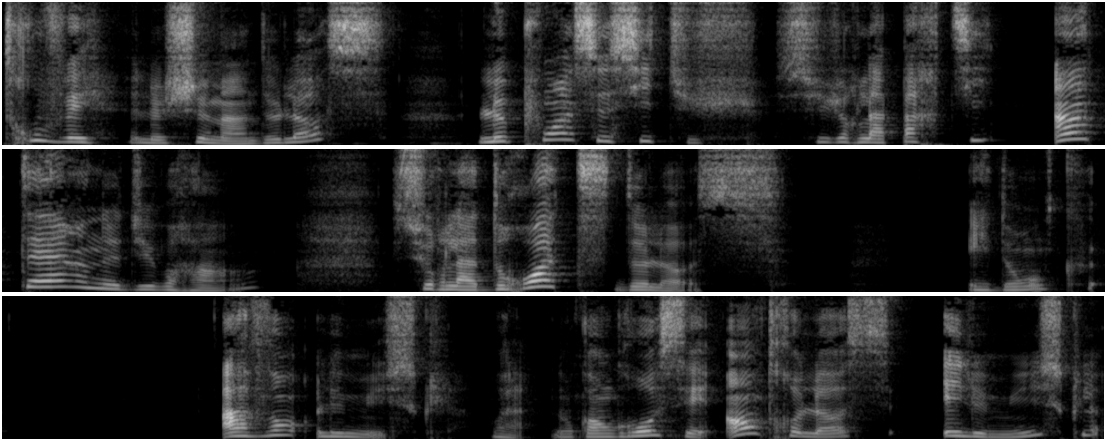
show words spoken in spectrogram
Trouvez le chemin de l'os. Le point se situe sur la partie interne du bras, sur la droite de l'os, et donc avant le muscle. Voilà. Donc en gros, c'est entre l'os et le muscle,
